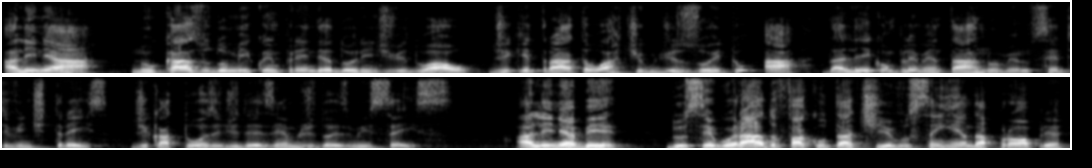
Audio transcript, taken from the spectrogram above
A linha A, no caso do microempreendedor individual, de que trata o artigo 18-A da Lei Complementar número 123, de 14 de dezembro de 2006. A linha B, do segurado facultativo sem renda própria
